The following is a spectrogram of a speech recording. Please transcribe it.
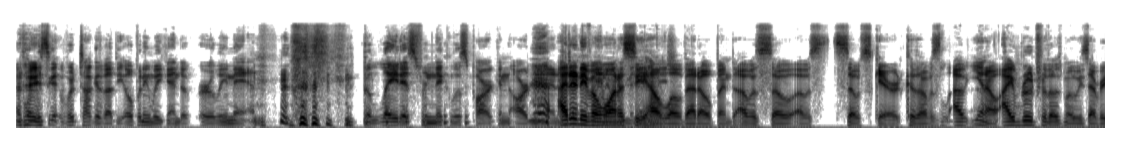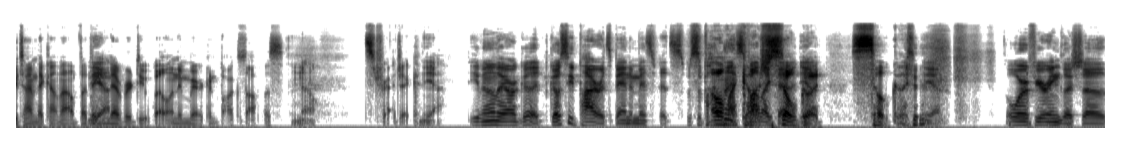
I thought he was gonna- we're talking about the opening weekend of Early Man, the latest from Nicholas Park and Aardman. and- I didn't even and want to see how low that opened. I was so I was so scared because I was I, you know I root for those movies every time they come out, but they Yeah. never do well in the American box office. No, It's tragic. yeah. Even though they are good, go see Pirates Band of Misfits. Oh my gosh, that, so yeah. good, so good. Yeah. Or if you're English, uh,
